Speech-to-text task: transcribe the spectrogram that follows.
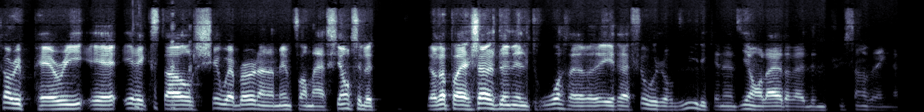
Corey Perry et Eric Stahl chez Weber dans la même formation, c'est le le repêchage 2003, ça est refait aujourd'hui. Les Canadiens ont l'air d'une puissance nationale.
